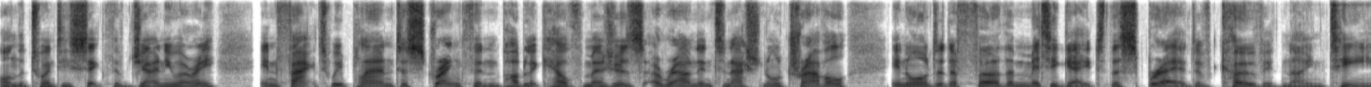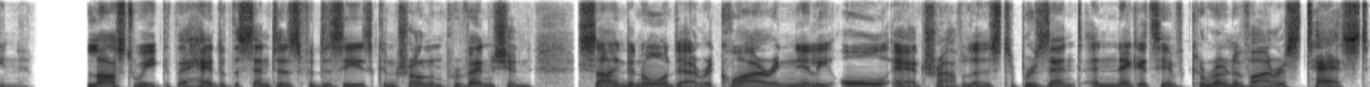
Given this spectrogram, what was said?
on the 26th of January. In fact, we plan to strengthen public health measures around international travel in order to further mitigate the spread of COVID 19. Last week, the head of the Centers for Disease Control and Prevention signed an order requiring nearly all air travellers to present a negative coronavirus test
